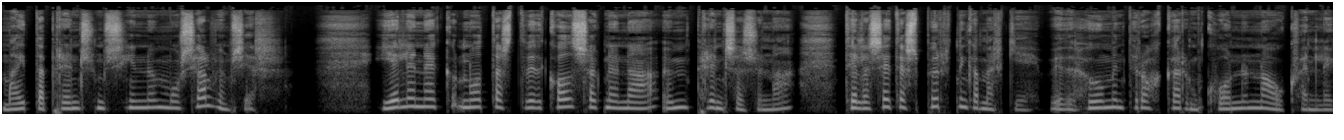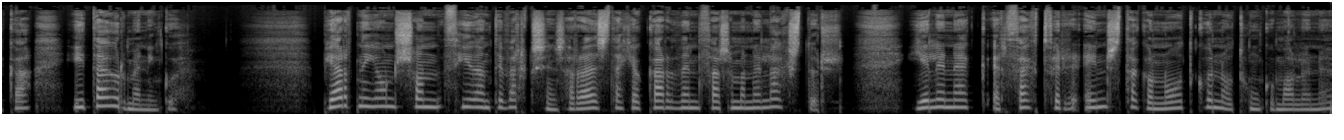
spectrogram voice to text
mæta prinsum sínum og sjálfum sér. Jelinek notast við góðsögnuna um prinsessuna til að setja spurningamerki við hugmyndir okkar um konuna og kvenleika í dagurmenningu. Bjarni Jónsson þýðandi verksins ræðist ekki á gardin þar sem hann er lagstur. Jelinek er þekkt fyrir einstakka nótkun á tungumálunu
